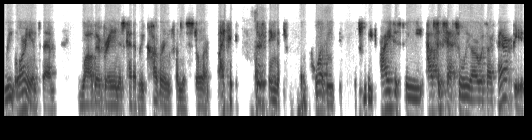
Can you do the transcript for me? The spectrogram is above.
reorient them while their brain is kind of recovering from the storm. I think the other thing that's important is we try to see how successful we are with our therapies.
